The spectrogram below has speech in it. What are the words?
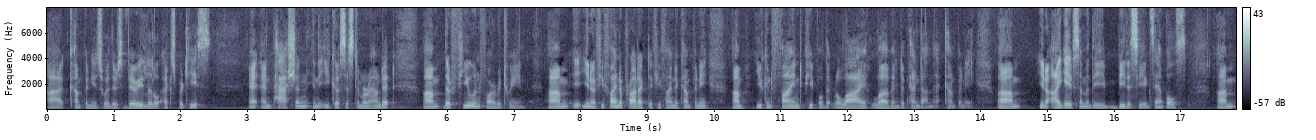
uh, companies where there's very little expertise and, and passion in the ecosystem around it. Um, they're few and far between. Um, i- you know, if you find a product, if you find a company, um, you can find people that rely, love, and depend on that company. Um, you know, I gave some of the B2C examples. Um,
